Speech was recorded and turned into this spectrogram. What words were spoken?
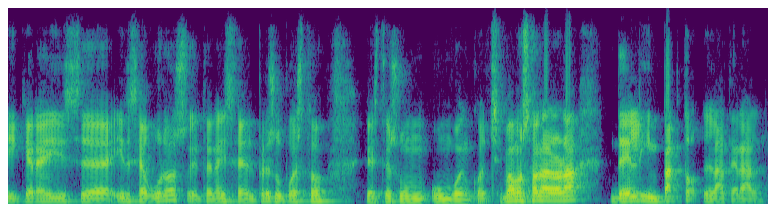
y queréis eh, ir seguros y tenéis el presupuesto, este es un buen coche. Vamos a hablar ahora del impacto lateral.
